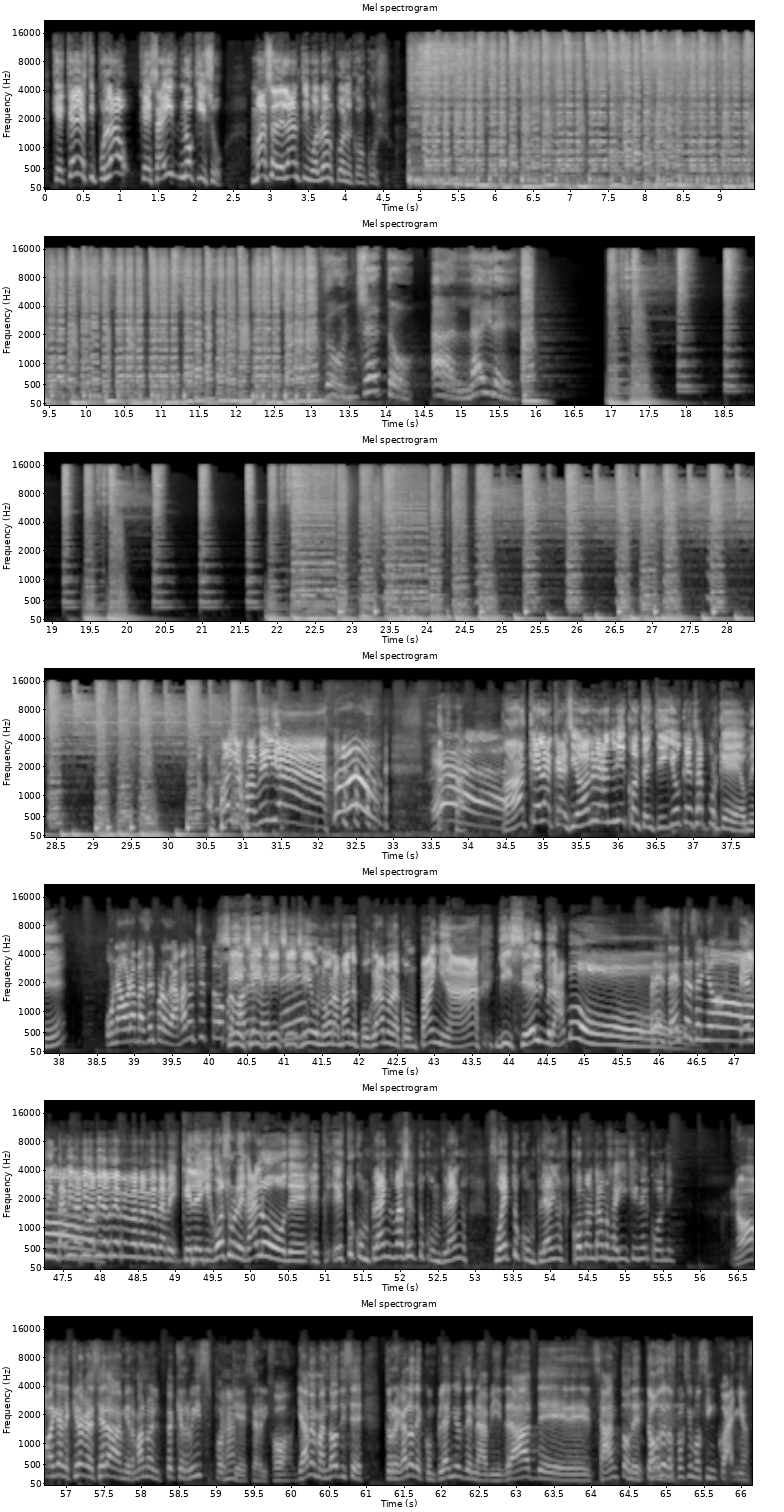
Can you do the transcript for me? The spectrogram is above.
que quede estipulado que Said no quiso. Más adelante y volvemos con el concurso. Don Cheto al aire. Contentillo. ¿Quién sabe por qué, hombre? Una hora más del programa, Don Cheto, Sí, sí, sí, sí, sí, una hora más de programa me acompaña Giselle Bravo. Presente, señor. Elvin, David, David, David, David, David, David, que le llegó su regalo de... eh, Es tu cumpleaños, va a ser tu cumpleaños. Fue tu cumpleaños. ¿Cómo andamos ahí, Chinel Conde? No, oiga, le quiero agradecer a mi hermano el Peque Ruiz porque se rifó. Ya me mandó, dice, tu regalo de cumpleaños, de Navidad, de Santo, de todos los próximos cinco años.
